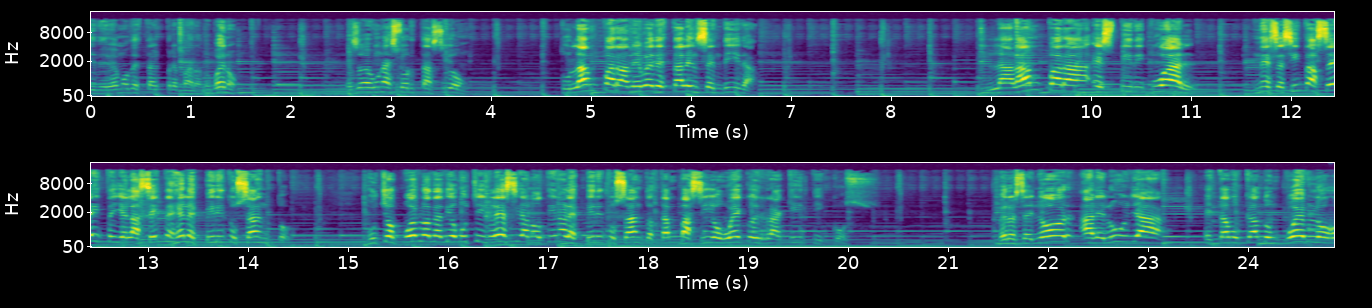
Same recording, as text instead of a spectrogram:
y debemos de estar preparados. Bueno, eso es una exhortación Tu lámpara debe de estar encendida. La lámpara espiritual necesita aceite y el aceite es el Espíritu Santo. Muchos pueblos de Dios, mucha iglesia no tiene el Espíritu Santo, están vacíos, huecos y raquíticos. Pero el Señor, aleluya, está buscando un pueblo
